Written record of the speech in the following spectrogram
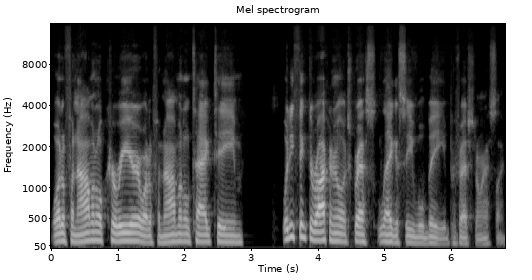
What a phenomenal career! What a phenomenal tag team! What do you think the Rock and Roll Express legacy will be in professional wrestling?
